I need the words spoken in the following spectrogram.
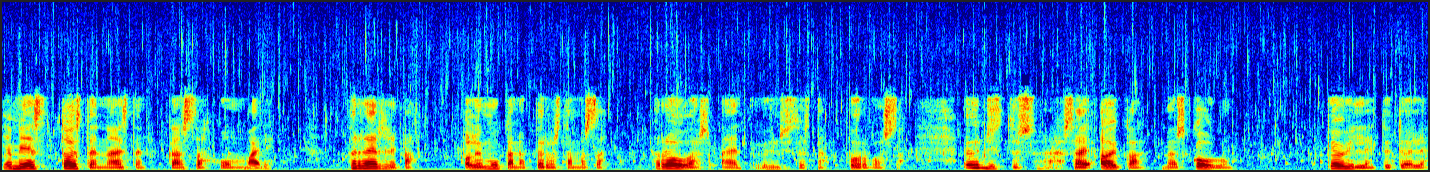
ja mies toisten naisten kanssa hummaili. Fredrika oli mukana perustamassa Rouvasain yhdistystä Porvossa. Yhdistys sai aikaan myös koulun köyhille tytöille,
